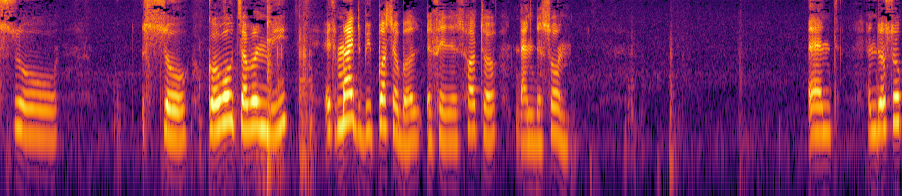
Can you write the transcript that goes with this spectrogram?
So, so Cobalt 7b, it might be possible if it is hotter than the sun. And and also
